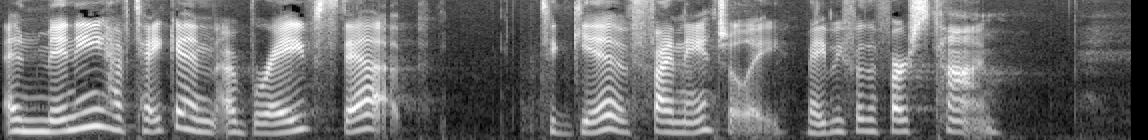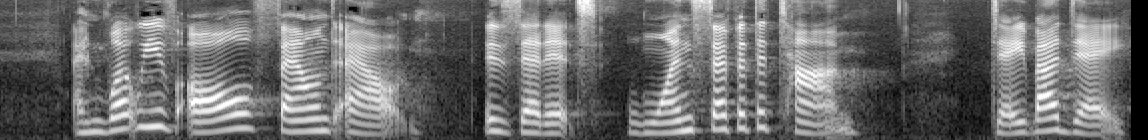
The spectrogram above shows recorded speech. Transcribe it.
And many have taken a brave step to give financially, maybe for the first time. And what we've all found out is that it's one step at a time, day by day,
